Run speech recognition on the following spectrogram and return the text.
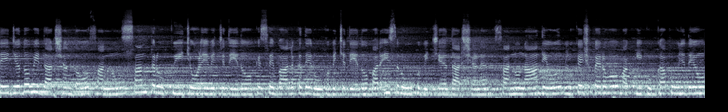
ਤੇ ਜਦੋਂ ਵੀ ਦਰਸ਼ਨ ਦਿਓ, ਸਾਨੂੰ ਸੰਤ ਰੂਪੀ ਚੋਲੇ ਵਿੱਚ ਦੇ ਦਿਓ, ਕਿਸੇ ਬਾਲਕ ਦੇ ਰੂਪ ਵਿੱਚ ਦੇ ਦਿਓ, ਪਰ ਇਸ ਰੂਪ ਵਿੱਚ ਦਰਸ਼ਨ ਸਾਨੂੰ ਨਾ ਦਿਓ। ਲੁਕੇ ਛੁਪੇ ਰਹੋ, ਬਾਕੀ ਗੁੱਗਾ ਪੂਜਦੇ ਹੋ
